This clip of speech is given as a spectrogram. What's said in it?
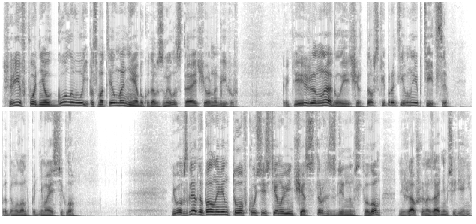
Шериф поднял голову и посмотрел на небо, куда взмыла стая черных грифов. Какие же наглые, чертовски противные птицы, — подумал он, поднимая стекло. Его взгляд упал на винтовку системы Винчестер с длинным стволом, лежавшую на заднем сиденье.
